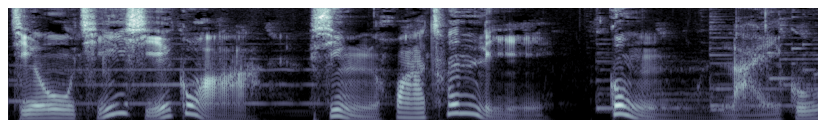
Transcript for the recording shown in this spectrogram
酒旗斜挂，杏花村里共来姑。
